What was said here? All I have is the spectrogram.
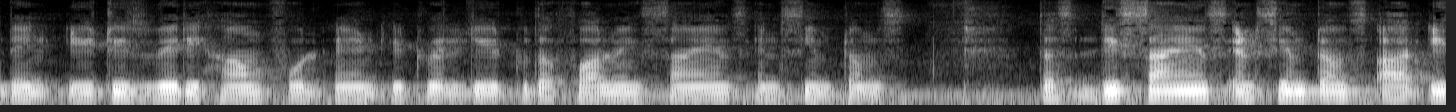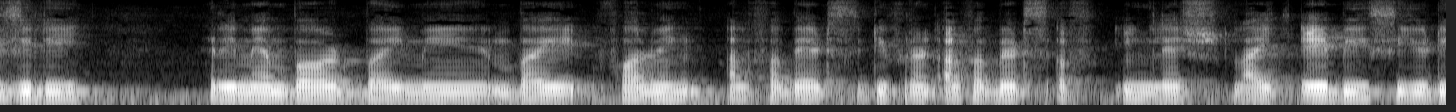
then it is very harmful and it will lead to the following signs and symptoms. Thus, these signs and symptoms are easily remembered by me by following alphabets, different alphabets of English like A, B, C, D,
